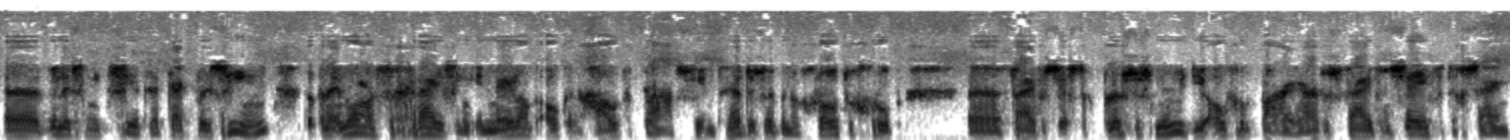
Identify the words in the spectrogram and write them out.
uh, willen ze niet zitten. Kijk, we zien dat een enorme vergrijzing in Nederland ook in houten plaatsvindt. Hè. Dus we hebben een grote groep uh, 65-plussers nu, die over een paar jaar dus 75 zijn.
